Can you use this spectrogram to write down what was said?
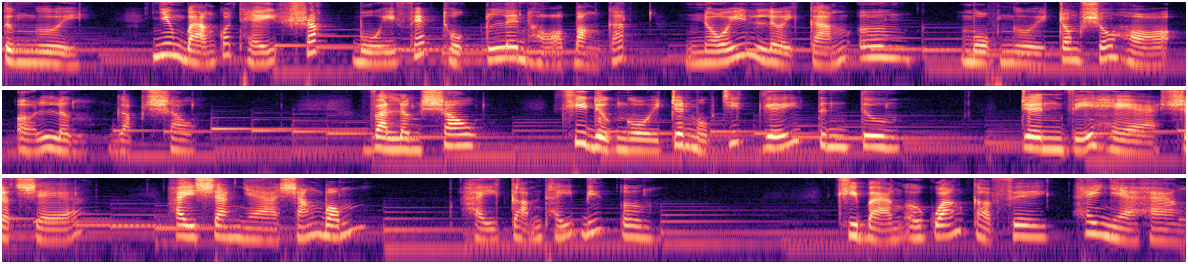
từng người, nhưng bạn có thể rắc bụi phép thuật lên họ bằng cách nói lời cảm ơn một người trong số họ ở lần gặp sau. Và lần sau, khi được ngồi trên một chiếc ghế tinh tươm, trên vỉa hè sạch sẽ hay sang nhà sáng bóng, hãy cảm thấy biết ơn. Khi bạn ở quán cà phê hay nhà hàng,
